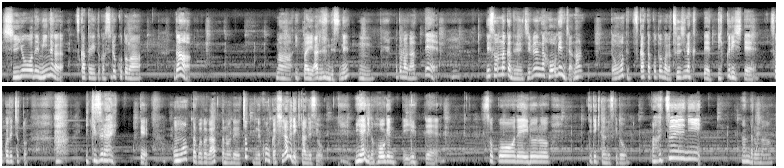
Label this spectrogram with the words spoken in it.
主要でみんなが使ったりとかする言葉が、まあいっぱいあるんですね。うん。言葉があって、で、その中でね、自分が方言じゃなって思って使った言葉が通じなくってびっくりして、そこでちょっと、はあ、生きづらいって思ったことがあったので、ちょっとね、今回調べてきたんですよ。宮城の方言って言って、そこでいろいろ出てきたんですけど、まあ、普通に、なんだろうな。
